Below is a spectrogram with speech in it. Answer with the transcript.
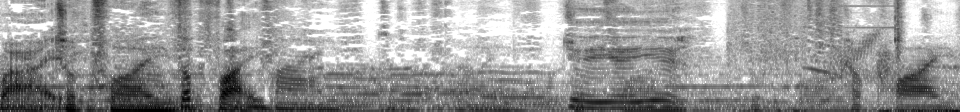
five. Top five. Top five. Yeah, yeah, yeah. Top five.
